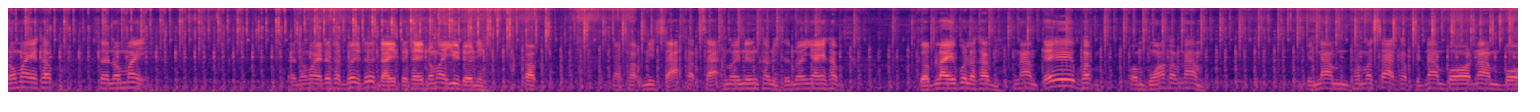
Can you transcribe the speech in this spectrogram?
น้องไม้ครับใส่น้องไม้ใส่น้องไม้เด้อครับด้วยเด้อใดไปใส่น้องไม้อยู่เดี๋ยวนี้ครับนะครับนี่สาครับสาหน่วยหนึ่งครับนี่สาหน่วยใหญ่ครับ เกือบไล่พุ่นแล้วครับนี่น้ำเต็มครับความหัวครับน้ำ เป็นน้ำธรรมชาติครับเป็นน้ำบ่อน้ำบ่อ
